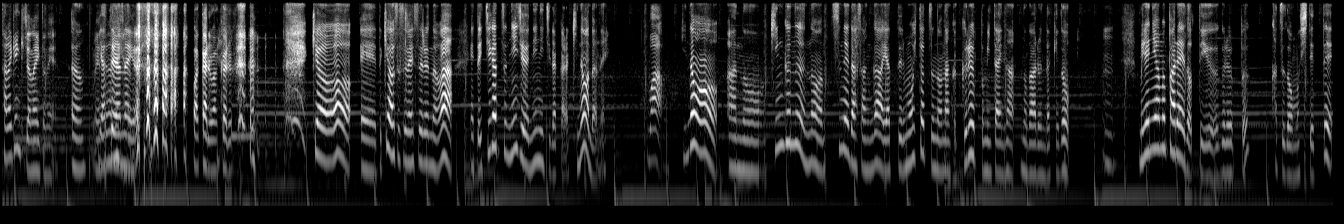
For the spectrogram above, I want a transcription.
から元気じゃないとね。うん、やっててらんないよ。わかるわかる。今日、えっ、と、今日おすすめするのは、えっ、と、1月22日だから昨日だね。わ昨日あのキングヌーの常田さんがやってるもう一つのなんかグループみたいなのがあるんだけどうん。ミレニアムパレードっていうグループ活動もしてて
